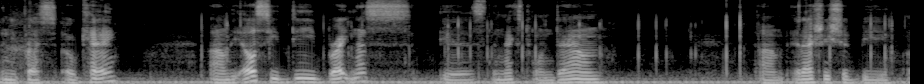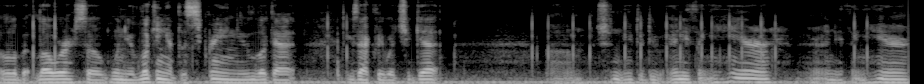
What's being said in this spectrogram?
then you press OK. Um, the LCD brightness is the next one down. Um, it actually should be a little bit lower, so when you're looking at the screen, you look at exactly what you get. Um, shouldn't need to do anything here or anything here.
